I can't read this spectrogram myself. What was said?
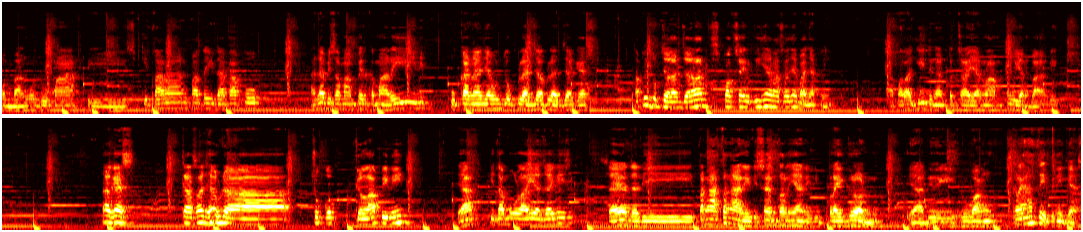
membangun rumah di sekitaran Pantai Indah Kapuk anda bisa mampir kemari. Ini bukan hanya untuk belanja-belanja guys. Tapi untuk jalan-jalan spot selfie-nya rasanya banyak nih. Apalagi dengan pencahayaan lampu yang baik. Nah guys rasanya udah cukup gelap ini. Ya kita mulai aja ini saya ada di tengah-tengah nih di senternya nih di playground. Ya di ruang kreatif ini guys.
